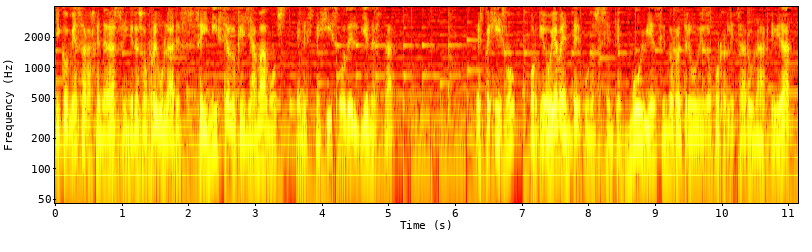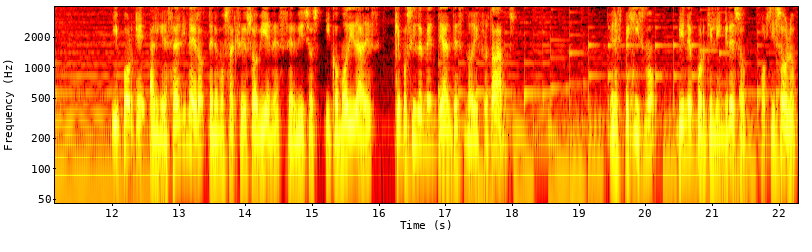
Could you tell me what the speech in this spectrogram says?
y comienzan a generarse ingresos regulares, se inicia lo que llamamos el espejismo del bienestar. Espejismo porque obviamente uno se siente muy bien siendo retribuido por realizar una actividad. Y porque al ingresar el dinero tenemos acceso a bienes, servicios y comodidades que posiblemente antes no disfrutábamos. El espejismo viene porque el ingreso, por sí solo,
